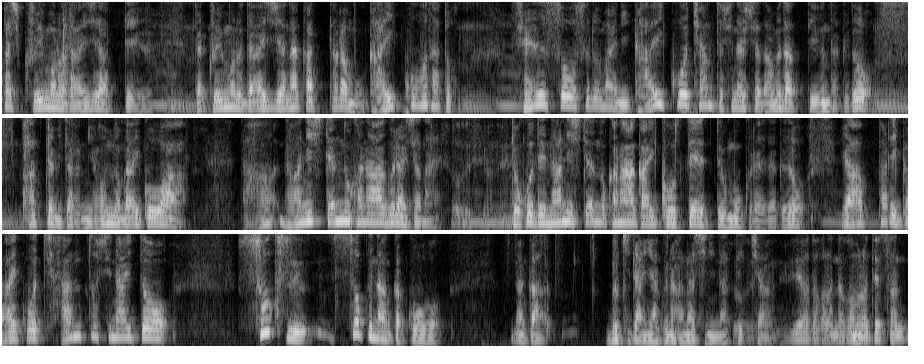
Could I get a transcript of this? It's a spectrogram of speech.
ぱし食い物大事だっていう、食い物大事じゃなかったらもう外交だと、戦争する前に外交ちゃんとしなくちゃダメだって言うんだけど、パッと見たら日本の外交はな何してんのかなぐらいじゃない。そうですよ、ね、どこで何してんのかな外交ってって思うくらいだけど、やっぱり外交ちゃんとしないと即即なんかこうなんか武器弾薬の話になっていっちゃう。うね、いやだから中村哲さんっ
